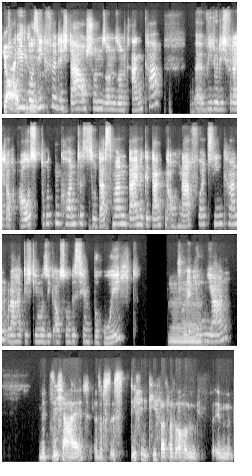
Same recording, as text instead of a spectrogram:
ja. War die Musik für dich da auch schon so ein, so ein Anker, äh, wie du dich vielleicht auch ausdrücken konntest, sodass man deine Gedanken auch nachvollziehen kann? Oder hat dich die Musik auch so ein bisschen beruhigt? Schon in mm. jungen Jahren? Mit Sicherheit, also das ist definitiv was, was auch im, im,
